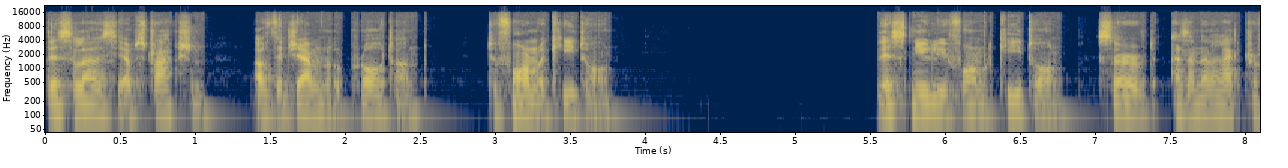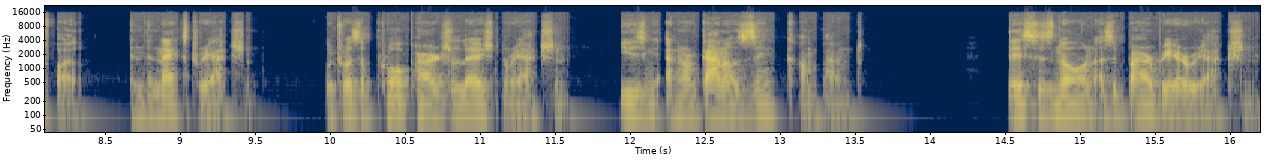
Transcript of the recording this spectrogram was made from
This allows the abstraction of the geminal proton to form a ketone. This newly formed ketone served as an electrophile in the next reaction, which was a propargylation reaction using an organozinc compound. This is known as a Barbier reaction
